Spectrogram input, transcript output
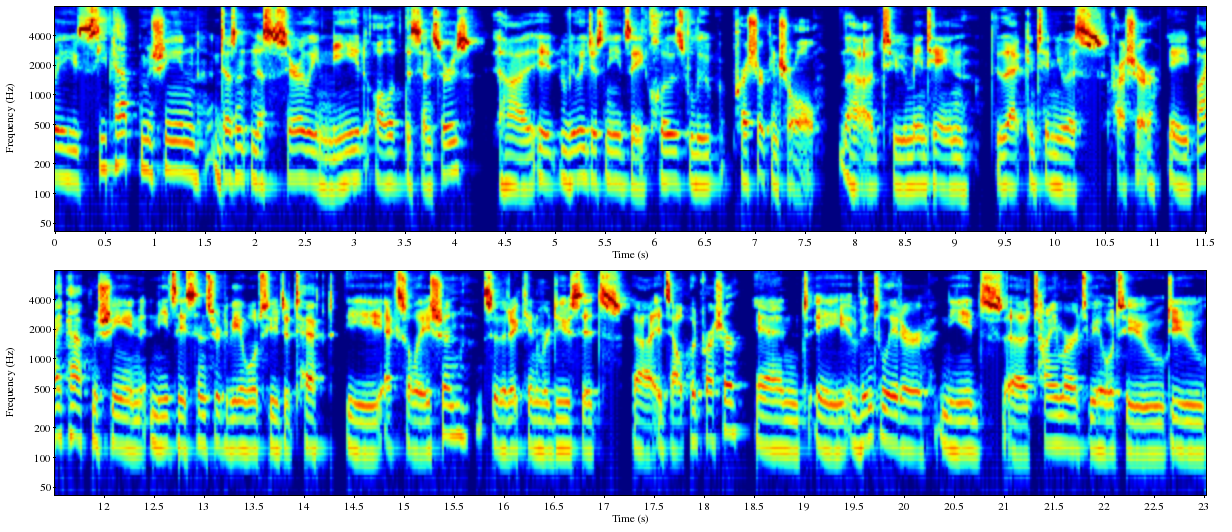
a CPAP machine doesn't necessarily need all of the sensors. Uh, it really just needs a closed loop pressure control uh, to maintain that continuous pressure. A BiPAP machine needs a sensor to be able to detect the exhalation so that it can reduce its uh, its output pressure, and a ventilator needs a timer to be able to do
